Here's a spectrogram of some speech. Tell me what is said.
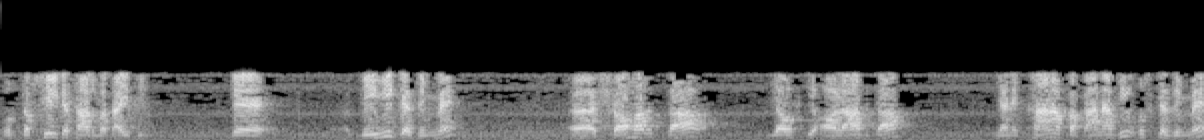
اس تفصیل کے ساتھ بتائی تھی کہ بیوی کے ذمے شوہر کا یا اس کی اولاد کا یعنی کھانا پکانا بھی اس کے ذمے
